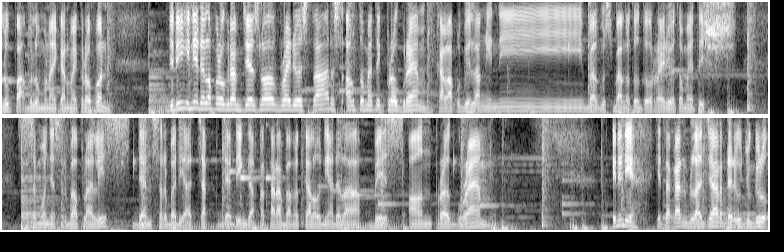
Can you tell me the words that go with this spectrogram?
Lupa belum menaikkan mikrofon. Jadi ini adalah program Jazzle Radio Stars Automatic Program. Kalau aku bilang ini bagus banget untuk radio otomatis. Semuanya serba playlist dan serba diacak. Jadi nggak ketara banget kalau ini adalah based on program. Ini dia, kita akan belajar dari ujung dulu.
